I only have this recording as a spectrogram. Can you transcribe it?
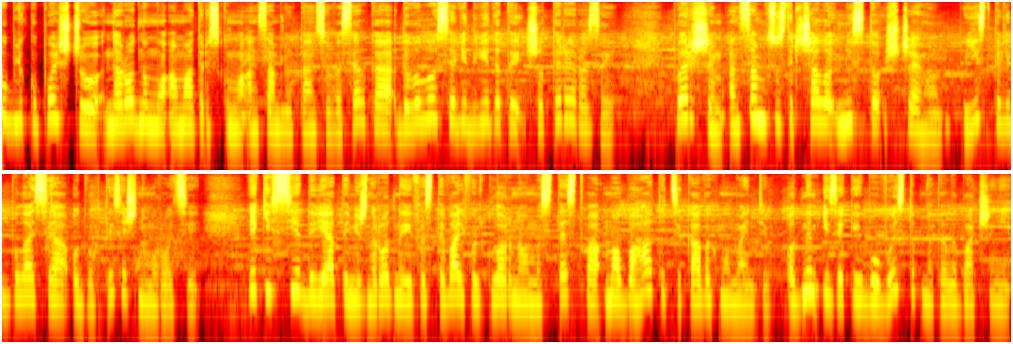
Республіку Польщу народному аматорському ансамблю танцю Веселка довелося відвідати чотири рази. Першим ансамбль зустрічало місто Щегон. Поїздка відбулася у 2000 році. Як і всі, дев'ятий міжнародний фестиваль фольклорного мистецтва мав багато цікавих моментів, одним із яких був виступ на телебаченні.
